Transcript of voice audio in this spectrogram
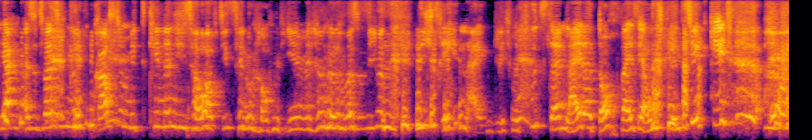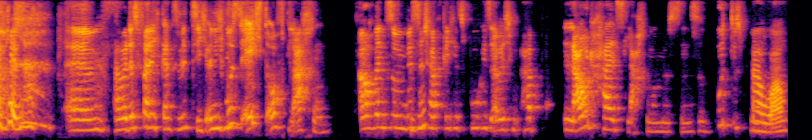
Ja, also 20 Minuten brauchst du mit Kindern, die sauer auf die sind oder auch mit Ehemännern oder was weiß ich was, nicht reden eigentlich. Man tut es dann leider doch, weil es ja ums Prinzip geht. Ja, genau. ähm, aber das fand ich ganz witzig und ich musste echt oft lachen. Auch wenn es so ein mhm. wissenschaftliches mhm. Buch ist, aber ich habe lauthals lachen müssen. So ein gutes Buch. Oh, wow.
